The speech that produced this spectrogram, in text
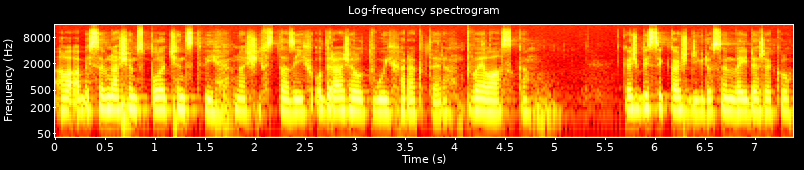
ale aby se v našem společenství, v našich vztazích odrážel tvůj charakter, tvoje láska. Kež by si každý, kdo sem vejde, řekl,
